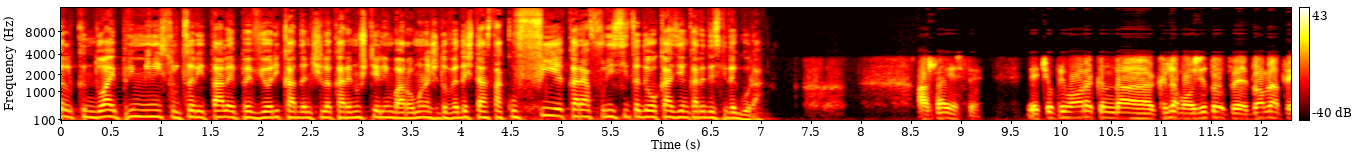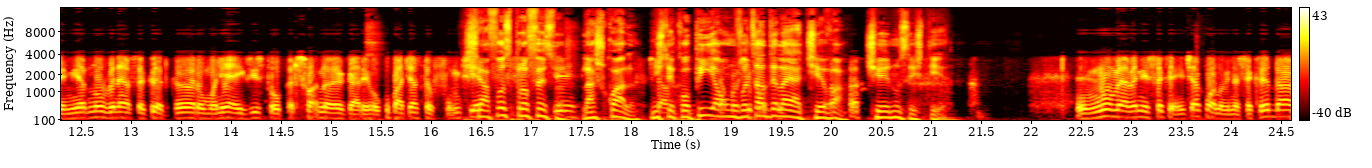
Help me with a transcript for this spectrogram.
el când o ai prim-ministrul țării tale pe Viorica Dăncilă, care nu știe limba română și dovedește asta cu fiecare afurisită de ocazie în care deschide gura. Așa este. Deci eu prima oară când, a, când am auzit-o pe doamna premier, nu venea să cred că în România există o persoană care ocupă această funcție. Și a fost profesor la școală. Niște copii au fost și învățat de la ea profesor. ceva, ce nu se știe. Nu mi-a venit să cred. Nici acum nu vine să cred, dar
